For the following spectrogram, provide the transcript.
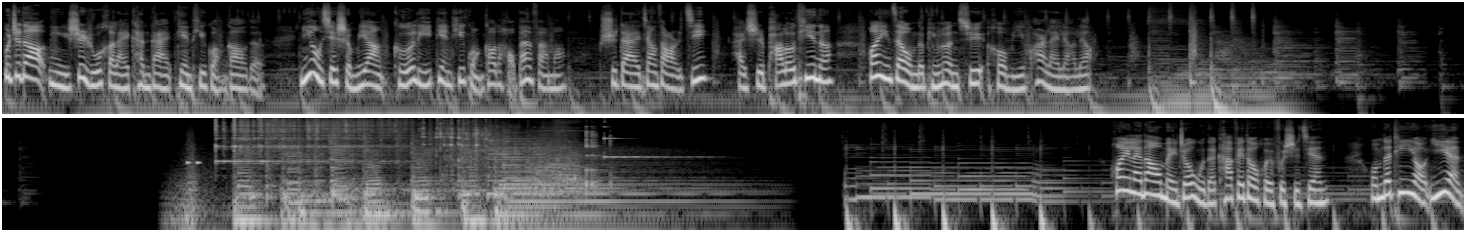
不知道你是如何来看待电梯广告的？你有些什么样隔离电梯广告的好办法吗？是戴降噪耳机，还是爬楼梯呢？欢迎在我们的评论区和我们一块儿来聊聊。来到每周五的咖啡豆回复时间。我们的听友 Ian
